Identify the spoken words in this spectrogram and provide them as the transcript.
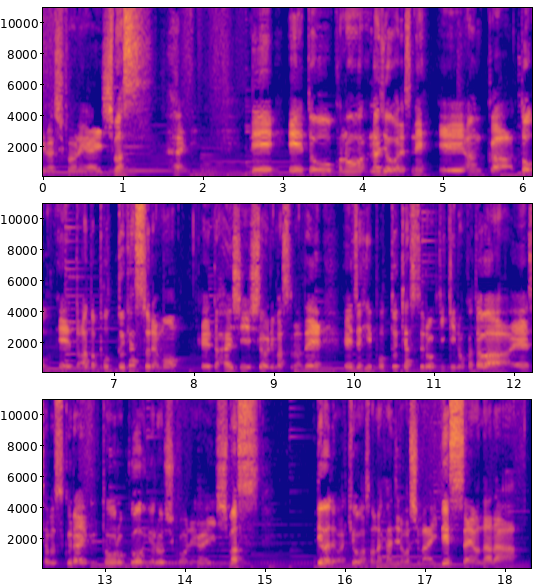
よろしくお願いします。はい。で、えーと、このラジオはですね、えー、アンカーと,、えーとあとポッドキャストでもえー、と配信しておりますので、えー、ぜひ、ポッドキャストをお聞きの方は、えー、サブスクライブ登録をよろしくお願いします。ではでは今日はそんな感じでおしまいです。さようなら。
